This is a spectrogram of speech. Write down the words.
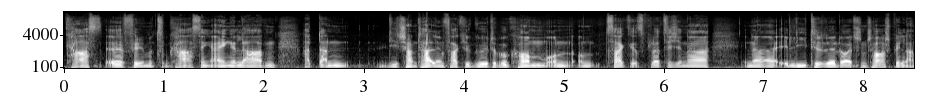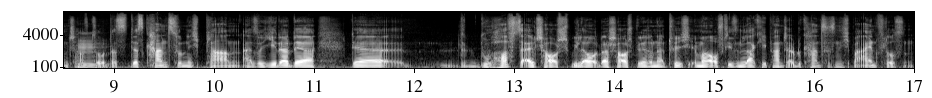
Cast, äh, Filme zum Casting eingeladen, hat dann die Chantal in Fuck Goethe bekommen und, und zack, ist plötzlich in der, in der Elite der deutschen Schauspiellandschaft. Mhm. So, das, das kannst du nicht planen. Also jeder, der, der du hoffst als Schauspieler oder Schauspielerin natürlich immer auf diesen Lucky Punch, aber du kannst es nicht beeinflussen.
